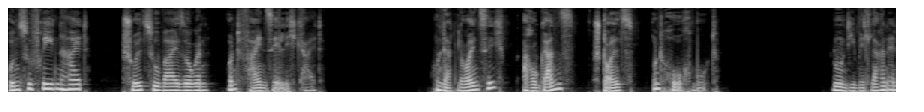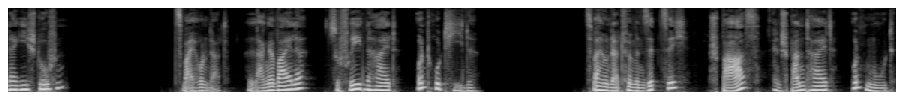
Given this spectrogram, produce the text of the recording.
Unzufriedenheit, Schuldzuweisungen und Feindseligkeit. 190 Arroganz, Stolz und Hochmut. Nun die mittleren Energiestufen. 200 Langeweile, Zufriedenheit und Routine. 275 Spaß, Entspanntheit und Mut.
